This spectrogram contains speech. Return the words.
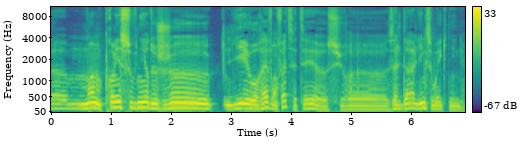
Euh, moi, mon premier souvenir de jeu lié au rêve, en fait, c'était euh, sur euh, Zelda Link's Awakening,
